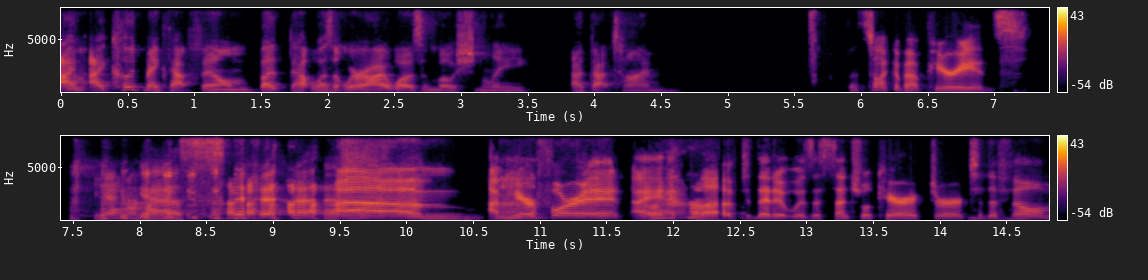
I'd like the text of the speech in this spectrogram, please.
i'm i could make that film but that wasn't where i was emotionally at that time Let's talk about periods. yeah Yes. um i'm here for it I, I Uh-huh. loved that it was a central character to the Mhm. film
